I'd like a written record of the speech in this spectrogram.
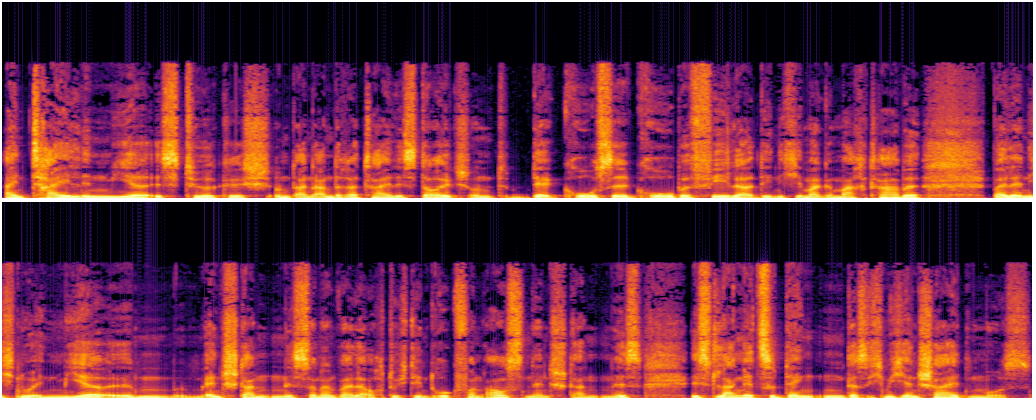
Ein Teil in mir ist türkisch und ein anderer Teil ist deutsch. Und der große, grobe Fehler, den ich immer gemacht habe, weil er nicht nur in mir ähm, entstanden ist, sondern weil er auch durch den Druck von außen entstanden ist, ist lange zu denken, dass ich mich entscheiden muss.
